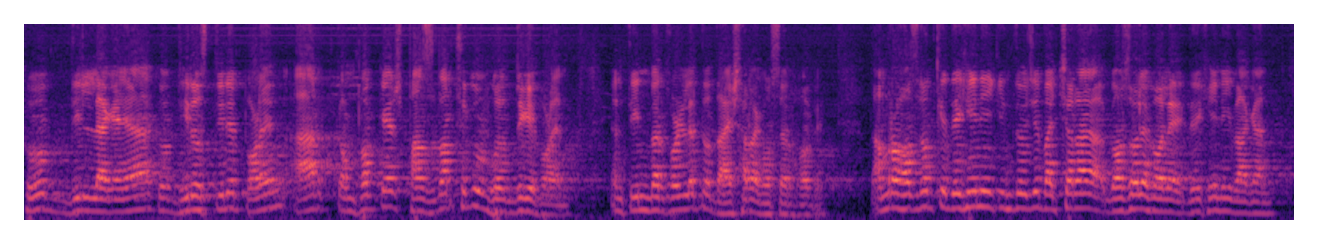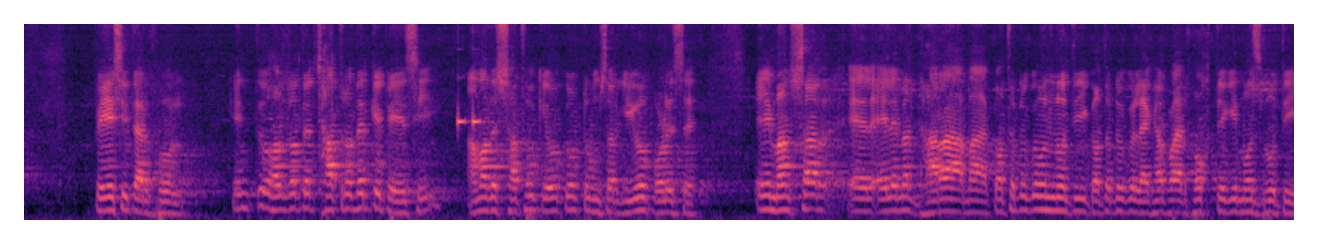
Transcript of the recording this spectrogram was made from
খুব দিল লাগাইয়া, খুব ধীরস্থিরে পড়েন আর কমপক্ষে পাঁচবার থেকেও ভোর দিকে পড়েন। তিনবার পড়লে তো দায় সারা গোসর হবে। আমরা হজরতকে দেখিনি, কিন্তু ওই যে বাচ্চারা গজলে বলে, দেখিনি বাগান, পেয়েছি তার ফুল। কিন্তু হজরতের ছাত্রদেরকে পেয়েছি। আমাদের সাথেও কেউ কেউ টুমসর গিয়েও পড়েছে। এই মানসার এলেমের ধারা বা কতটুকু উন্নতি, কতটুকু লেখাপড়ার ভক্তি কি মজবুতি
